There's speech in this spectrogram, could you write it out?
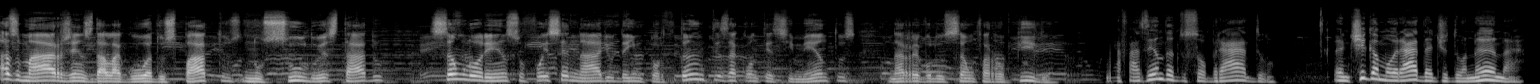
As margens da Lagoa dos Patos, no sul do estado, São Lourenço foi cenário de importantes acontecimentos na Revolução Farroupilha. A Fazenda do Sobrado, antiga morada de Donana,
